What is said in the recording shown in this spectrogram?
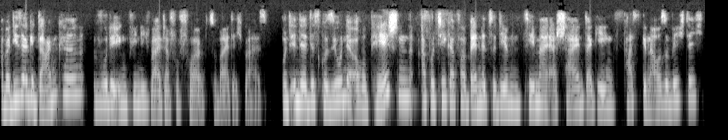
Aber dieser Gedanke wurde irgendwie nicht weiter verfolgt, soweit ich weiß. Und in der Diskussion der europäischen Apothekerverbände zu dem Thema erscheint dagegen fast genauso wichtig,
